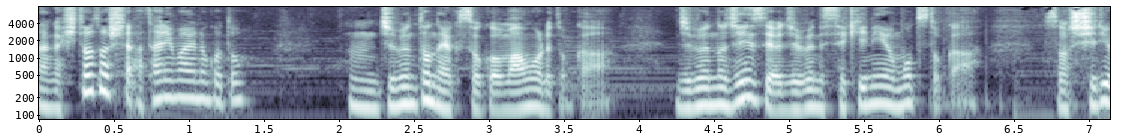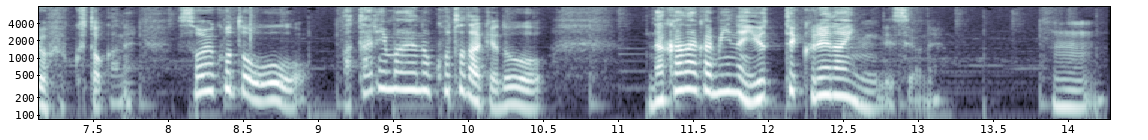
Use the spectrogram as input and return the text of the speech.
なんか人として当たり前のこと、うん、自分との約束を守るとか、自分の人生は自分で責任を持つとか、その尻を拭くとかね、そういうことを当たり前のことだけど、なかなかみんな言ってくれないんですよね。うん。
